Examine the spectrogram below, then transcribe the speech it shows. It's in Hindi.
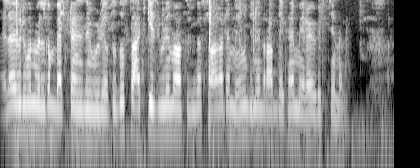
Hello everyone welcome back to another video तो दोस्तों, आज की इस वीडियो में आप सभी का स्वागत है। मैं हूँ जिन्हें आप देख रहे हैं मेरा यूट्यूब चैनल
